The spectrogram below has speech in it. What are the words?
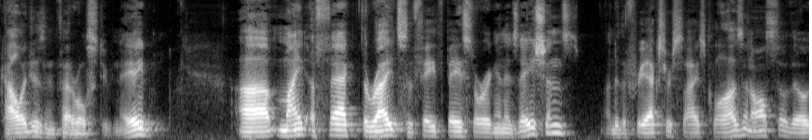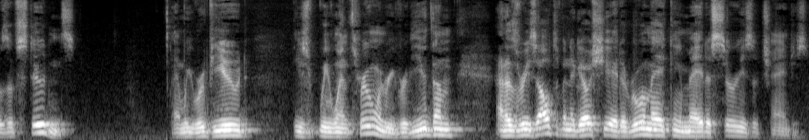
colleges and federal student aid uh, might affect the rights of faith based organizations under the Free Exercise Clause and also those of students. And we reviewed these, we went through and we reviewed them and as a result of a negotiated rulemaking, made a series of changes.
